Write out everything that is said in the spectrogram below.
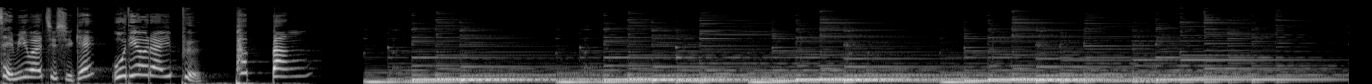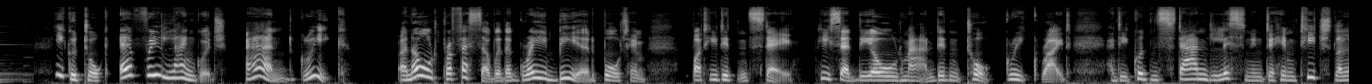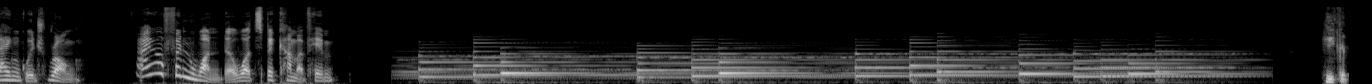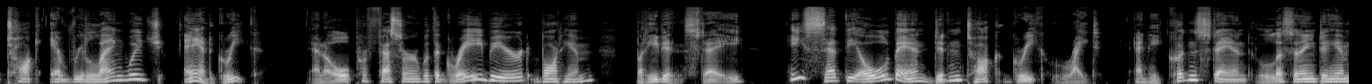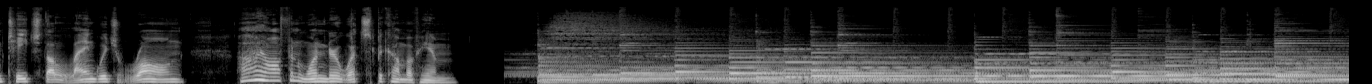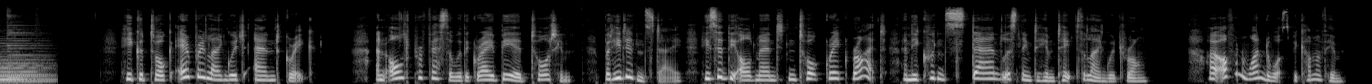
재미와 지식의 오디오 라이프 팝빵 He could talk every language and Greek. An old professor with a grey beard bought him, but he didn't stay. He said the old man didn't talk Greek right, and he couldn't stand listening to him teach the language wrong. I often wonder what's become of him. He could talk every language and Greek. An old professor with a gray beard bought him, but he didn't stay. He said the old man didn't talk Greek right, and he couldn't stand listening to him teach the language wrong. I often wonder what's become of him. He could talk every language and Greek. An old professor with a grey beard taught him, but he didn't stay. He said the old man didn't talk Greek right, and he couldn't stand listening to him teach the language wrong. I often wonder what's become of him.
